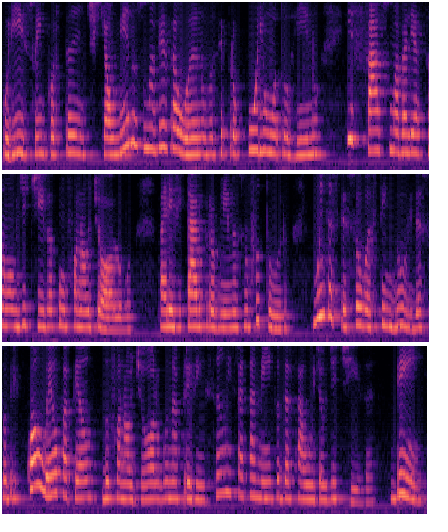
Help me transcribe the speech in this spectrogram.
Por isso é importante que ao menos uma vez ao ano você procure um otorrino e faça uma avaliação auditiva com o fonoaudiólogo para evitar problemas no futuro. Muitas pessoas têm dúvidas sobre qual é o papel do fonoaudiólogo na prevenção e tratamento da saúde auditiva. Bem,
